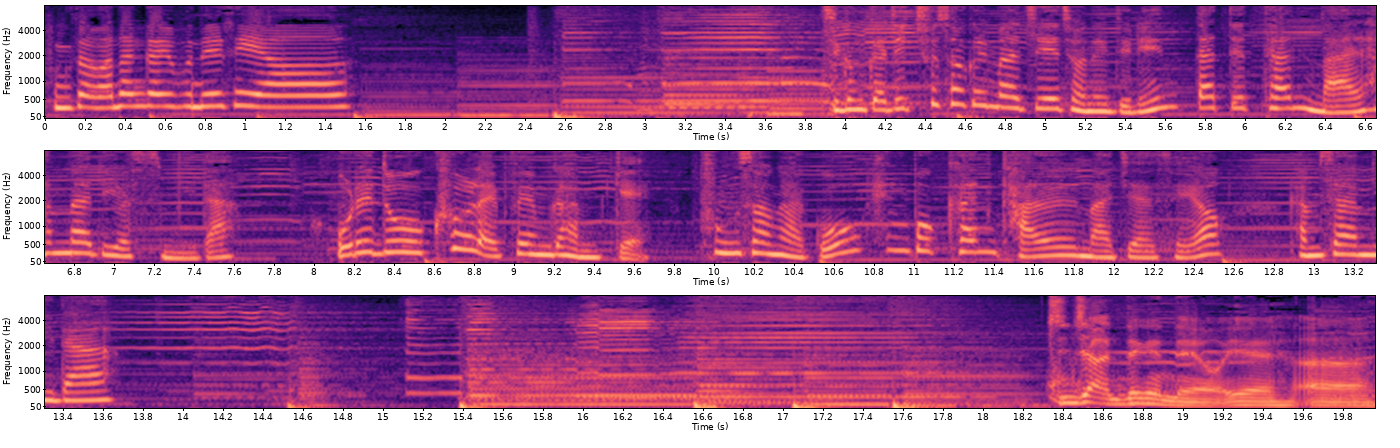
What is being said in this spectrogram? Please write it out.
풍성한 한가위 보내세요. 지금까지 추석을 맞이해 전해드린 따뜻한 말 한마디였습니다. 올해도 쿨 FM과 함께 풍성하고 행복한 가을 맞이하세요. 감사합니다. 진짜 안 되겠네요. 예, 아,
